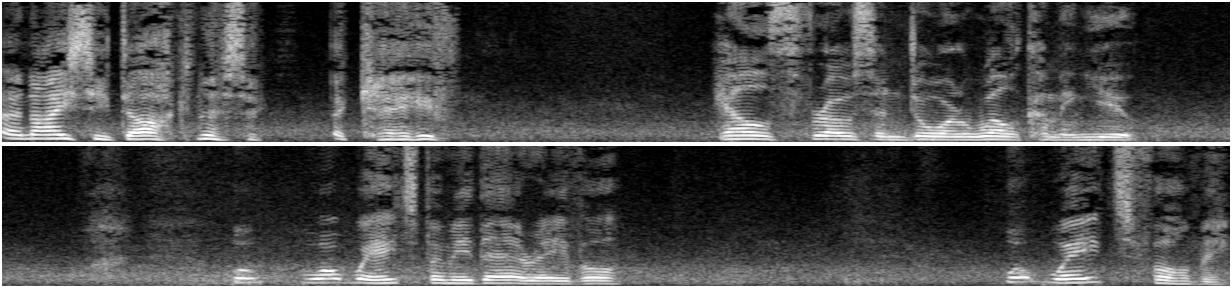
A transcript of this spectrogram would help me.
an icy darkness, a, a cave. Hell's frozen door welcoming you. What, what waits for me there, Eivor? What waits for me?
